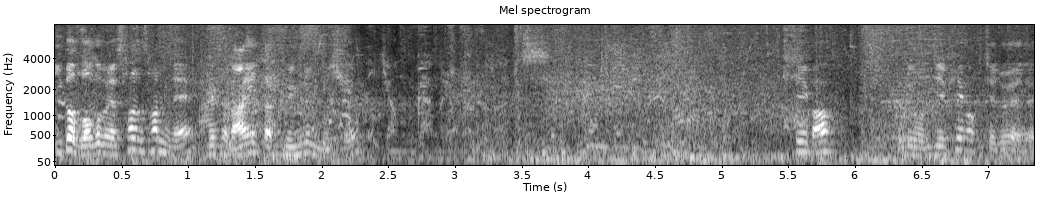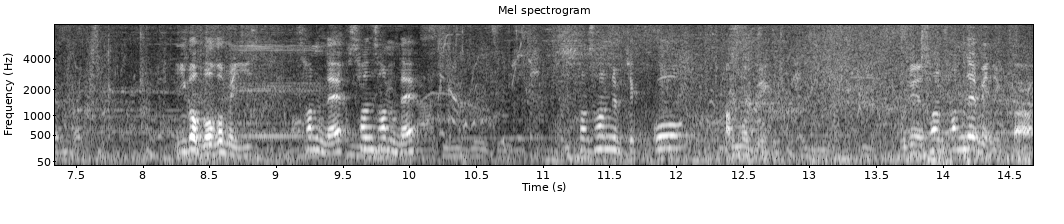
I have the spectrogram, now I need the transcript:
이거 먹으면 선 3렙 그래서 라인 딱 긁는 모습 피각? 우리 원딜 피각 제줘야 되는데? 이거 먹으면 이 3렙 선 3렙 선 3렙 찍고 안무빙. 우리는 선 3렙이니까.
